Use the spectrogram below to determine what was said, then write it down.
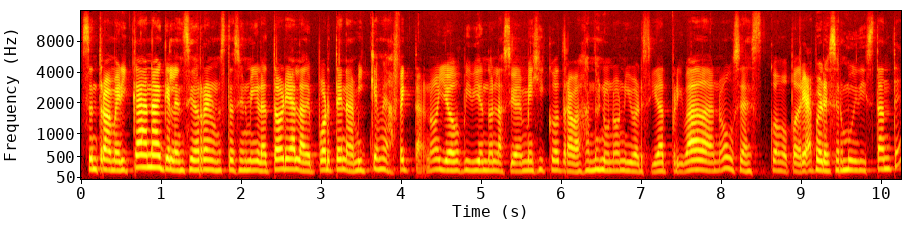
centroamericana, que la encierren en una estación migratoria, la deporten, a mí qué me afecta, ¿no? Yo viviendo en la Ciudad de México, trabajando en una universidad privada, ¿no? O sea, es como podría parecer muy distante,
